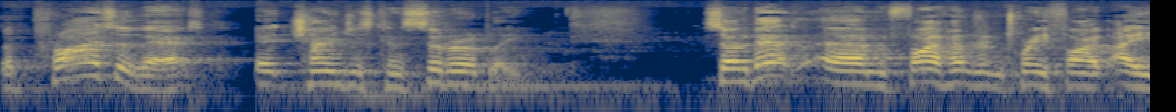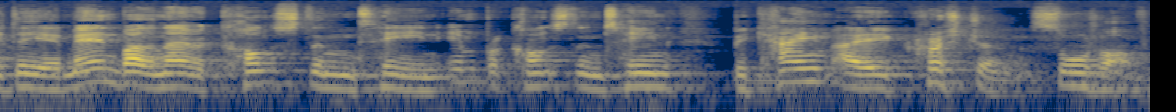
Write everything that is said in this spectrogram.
But prior to that, it changes considerably. So, in about um, 525 AD, a man by the name of Constantine, Emperor Constantine, became a Christian, sort of.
